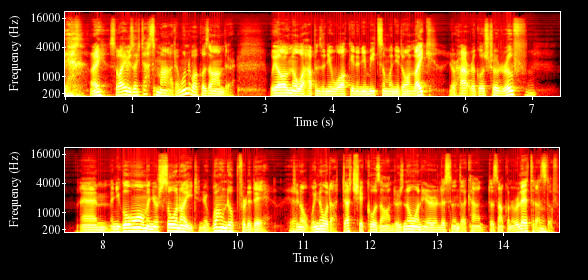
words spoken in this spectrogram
Yeah. right? So I was like, that's mad. I wonder what goes on there. We all know what happens when you walk in and you meet someone you don't like. Your heart rate goes through the roof. Mm. Um, and you go home and you're so annoyed and you're wound up for the day. Yeah. You know, we know that. That shit goes on. There's no one here listening that can't that's not going to relate to that Mm. stuff.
